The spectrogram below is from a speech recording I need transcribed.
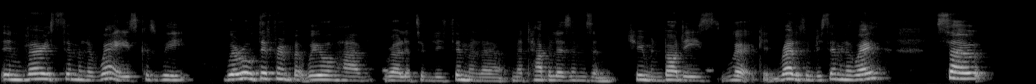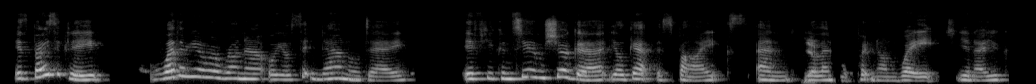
in very similar ways because we we're all different, but we all have relatively similar metabolisms and human bodies work in relatively similar ways. So it's basically whether you're a runner or you're sitting down all day, if you consume sugar, you'll get the spikes and yeah. you'll end up putting on weight. You know, you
